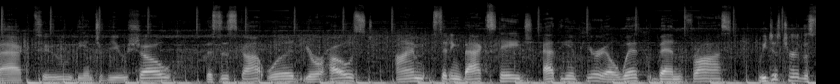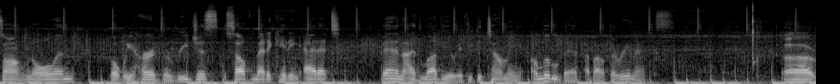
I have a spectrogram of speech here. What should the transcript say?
Back to the interview show. This is Scott Wood, your host. I'm sitting backstage at the Imperial with Ben Frost. We just heard the song Nolan, but we heard the Regis self medicating edit. Ben, I'd love you if you could tell me a little bit about the remix. Uh,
